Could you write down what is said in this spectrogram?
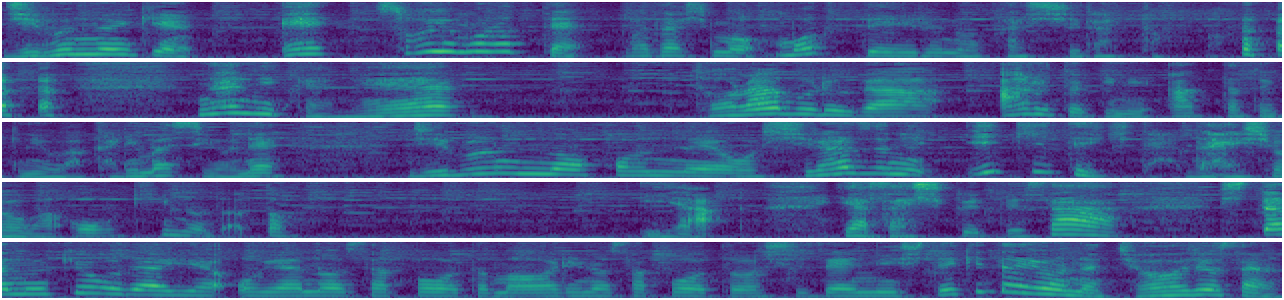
自分の意見。えそういうものって私も持っているのかしらと。何かねトラブルがある時にあった時に分かりますよね。自分の本音を知らずに生きてきた代償は大きいのだと。いや優しくてさ下の兄弟や親のサポート周りのサポートを自然にしてきたような長女さん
